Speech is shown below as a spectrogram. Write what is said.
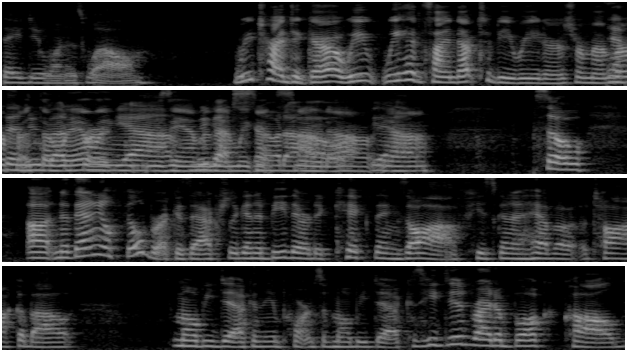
they do one as well. We tried to go. We we had signed up to be readers. Remember At the at the Bedford, whaling yeah. museum, We and then we got snowed snowed out, out. yeah. Yeah. So uh, Nathaniel Philbrick is actually going to be there to kick things off. He's going to have a, a talk about Moby Dick and the importance of Moby Dick because he did write a book called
